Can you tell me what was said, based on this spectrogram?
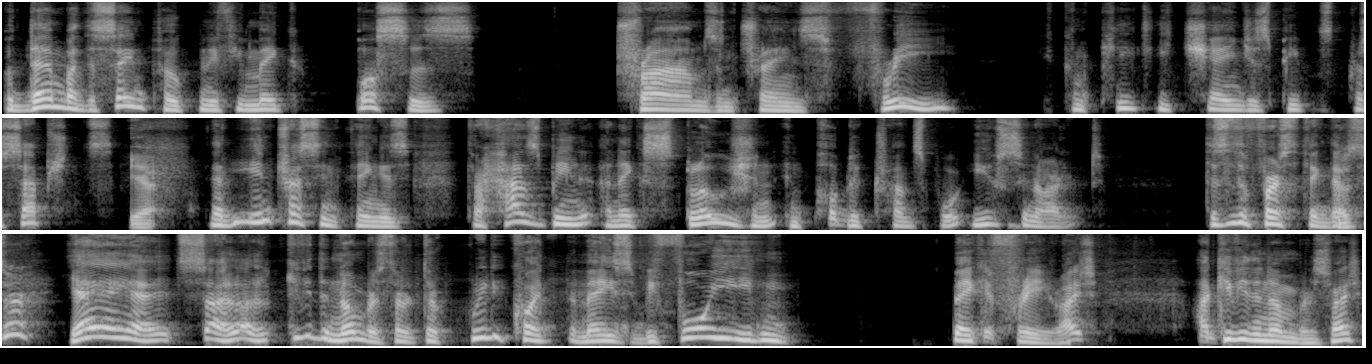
But then by the same token, if you make buses, trams, and trains free, completely changes people's perceptions. yeah, Now, the interesting thing is there has been an explosion in public transport use in Ireland. This is the first thing. That, Was there? Yeah, yeah, yeah. It's, I'll, I'll give you the numbers. They're, they're really quite amazing. Before you even make it free, right? I'll give you the numbers, right?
